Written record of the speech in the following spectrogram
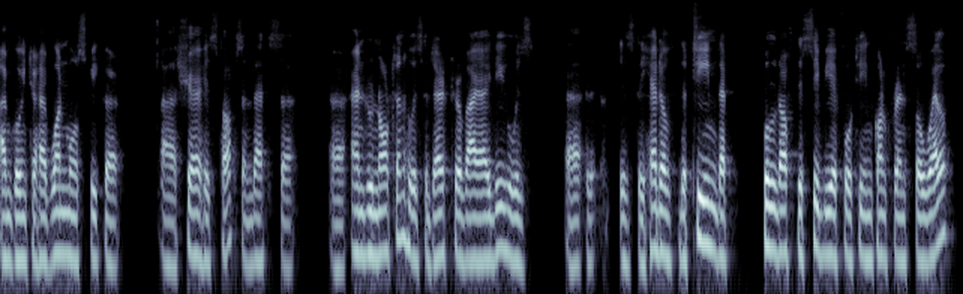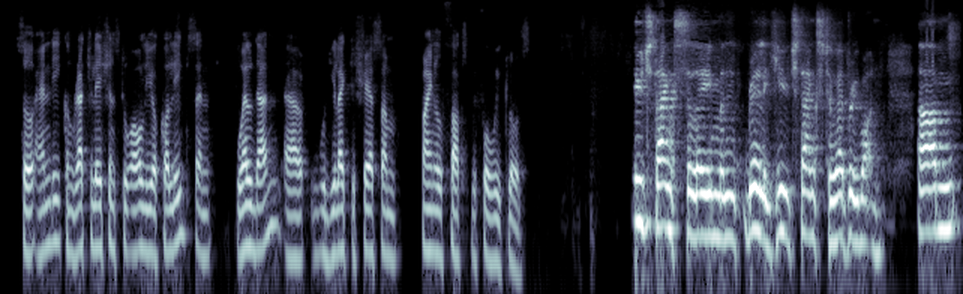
I'm going to have one more speaker uh, share his thoughts, and that's uh, uh, Andrew Norton, who is the director of IIED, who is uh, is the head of the team that pulled off this CBA 14 conference so well. So Andy, congratulations to all your colleagues and well done. Uh, would you like to share some final thoughts before we close? Huge thanks, Salim, and really huge thanks to everyone. Um,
